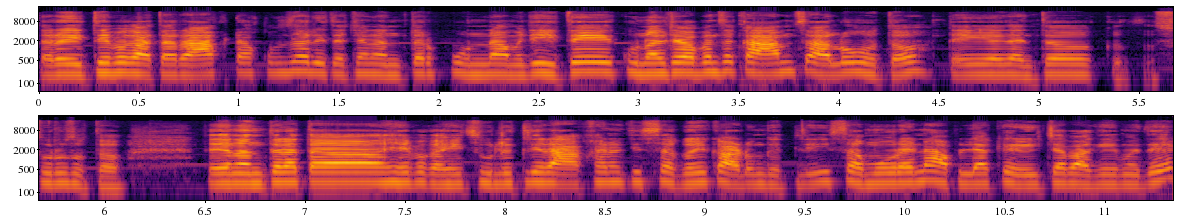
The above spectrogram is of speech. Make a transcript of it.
तर इथे बघा आता राख टाकून झाली त्याच्यानंतर पुन्हा म्हणजे इथे कुणालच्या बाबांचं काम चालू होतं ते त्यांचं क- सुरूच होतं. त्याच्यानंतर आता हे बघा ही चुलीतली राख आहे ना ती सगळी काढून घेतली. समोर आहे ना आपल्या केळीच्या बागेमध्ये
